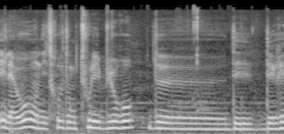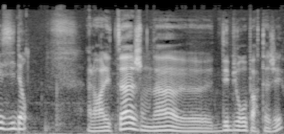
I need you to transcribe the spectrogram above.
Et là-haut, on y trouve donc tous les bureaux de, des, des résidents. Alors à l'étage, on a euh, des bureaux partagés.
